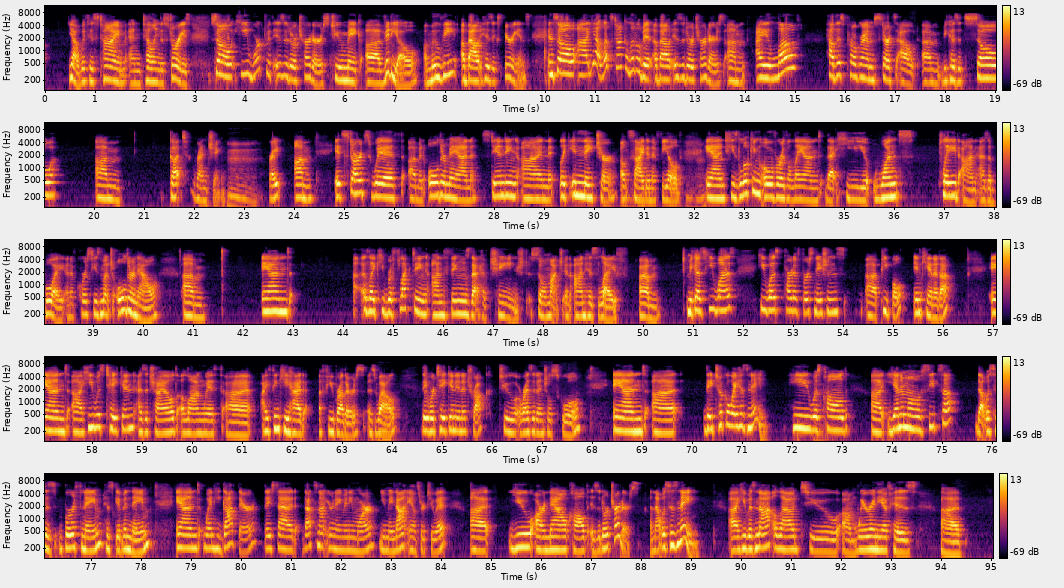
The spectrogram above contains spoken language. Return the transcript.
yeah, with his time and telling the stories. So he worked with Isidore Charters to make a video, a movie about his experience. And so, uh, yeah, let's talk a little bit about Isidore Charters. Um, I love how this program starts out um, because it's so um, gut wrenching, mm. right? It starts with um, an older man standing on, like in nature outside mm-hmm. in a field. Mm-hmm and he's looking over the land that he once played on as a boy. And of course, he's much older now. Um, and uh, like he reflecting on things that have changed so much and on his life um, because he was he was part of First Nations uh, people in Canada and uh, he was taken as a child along with uh, I think he had a few brothers as mm. well. They were taken in a truck to a residential school, and uh, they took away his name. He was mm. called uh, Yenemo Sitsa. That was his birth name, his given name. And when he got there, they said, That's not your name anymore. You may not answer to it. Uh, you are now called Isidore Charters. And that was his name. Uh, he was not allowed to um, wear any of his, uh,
